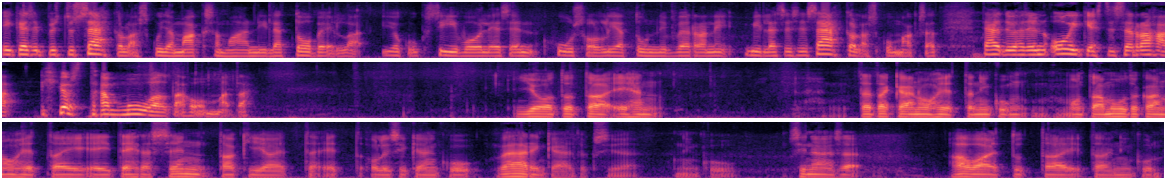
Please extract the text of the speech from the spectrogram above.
Eikä se pysty sähkölaskuja maksamaan niillä toveilla. Joku siivoilee sen huushollia tunnin verran, niin millä se se sähkölasku maksat. Täytyyhän sen oikeasti se raha jostain muualta hommata. Joo, tota, eihän tätäkään ohjetta, niin kuin montaa muutakaan ohjetta, ei, ei tehdä sen takia, että, että olisi ikään kuin väärinkäytöksiä niin kuin sinänsä havaittu tai, tai niin kuin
